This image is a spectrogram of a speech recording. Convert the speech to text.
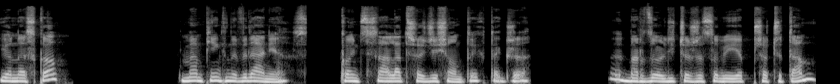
Ionesco. Mam piękne wydanie z końca lat 60., także bardzo liczę, że sobie je przeczytam.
